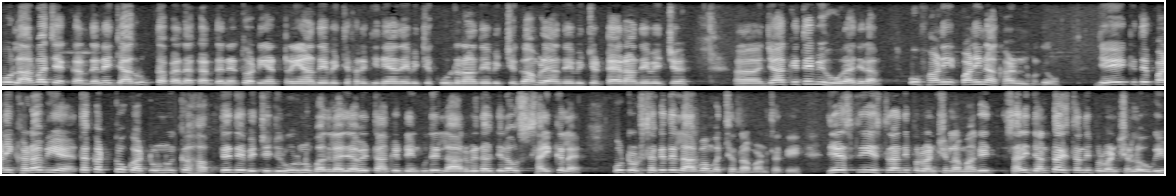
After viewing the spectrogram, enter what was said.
ਉਹ ਲਾਰਵਾ ਚੈੱਕ ਕਰਦੇ ਨੇ, ਜਾਗਰੂਕਤਾ ਪੈਦਾ ਕਰਦੇ ਨੇ, ਤੁਹਾਡੀਆਂ ਟਰੇਆਂ ਦੇ ਵਿੱਚ ਫਰਿੱਜਾਂ ਦੇ ਵਿੱਚ, ਕੂਲਰਾਂ ਦੇ ਵਿੱਚ ਗਮਲਿਆਂ ਦੇ ਵਿੱਚ, ਟਾਇਰਾਂ ਦੇ ਵਿੱਚ ਜਾਂ ਕਿਤੇ ਵੀ ਹੋਰ ਆ ਜਿਹੜਾ, ਉਹ ਪਾਣੀ ਪਾਣੀ ਨਾ ਖੜਨ ਦਿਓ। ਜੇ ਕਿਤੇ ਪਾਣੀ ਖੜਾ ਵੀ ਹੈ, ਤਾਂ ਘੱਟੋ ਘੱਟ ਉਹਨੂੰ ਇੱਕ ਹਫ਼ਤੇ ਦੇ ਵਿੱਚ ਜ਼ਰੂਰ ਉਹਨੂੰ ਬਦਲਿਆ ਜਾਵੇ ਤਾਂ ਕਿ ਡੇਂਗੂ ਦੇ ਲਾਰਵੇ ਦਾ ਜਿਹੜਾ ਉਹ ਸਾਈਕਲ ਹੈ, ਉਹ ਟੁੱਟ ਸਕੇ ਤੇ ਲਾਰਵਾ ਮੱਛਰ ਨਾ ਬਣ ਸਕੇ। ਜੇ ਅਸੀਂ ਇਸ ਤਰ੍ਹਾਂ ਦੀ ਪ੍ਰੀਵੈਂਸ਼ਨ ਲਵਾਂਗੇ, ਸਾਰੀ ਜਨਤਾ ਇਸ ਤਰ੍ਹਾਂ ਦੀ ਪ੍ਰੀਵੈਂਸ਼ਨ ਲਊਗੀ,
